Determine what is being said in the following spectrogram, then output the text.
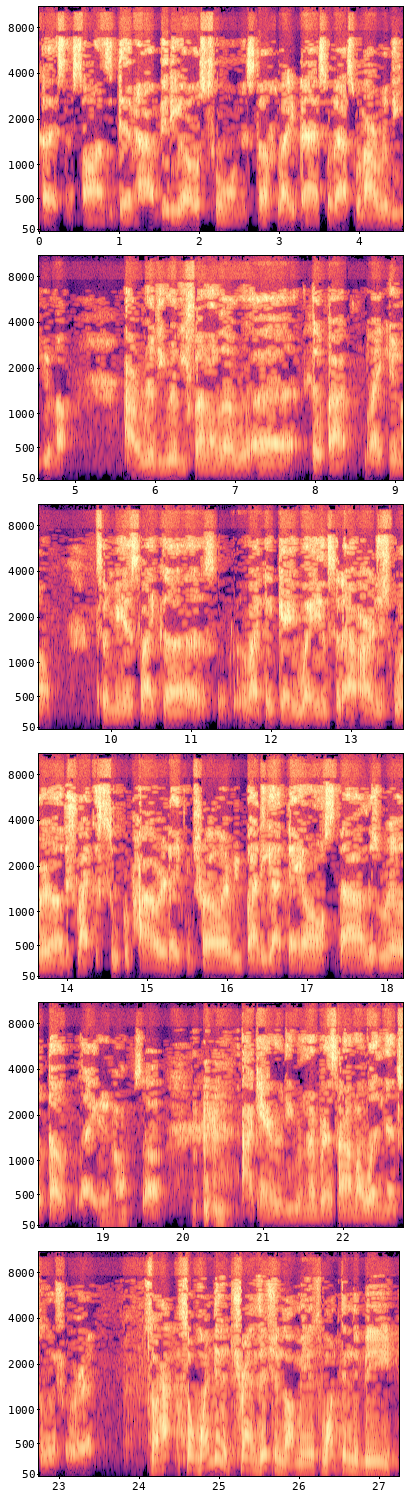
cuts and songs and then have videos to them and stuff like that. So that's when I really, you know, I really, really fell in love with uh, hip hop. Like, you know, to me, it's like it's like a gateway into that artist world. It's like a superpower they control. Everybody got their own style. It's real dope. Like, you know, so I can't really remember a time I wasn't into it for real. So, how, so when did it transition though? I mean, it's one thing to be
